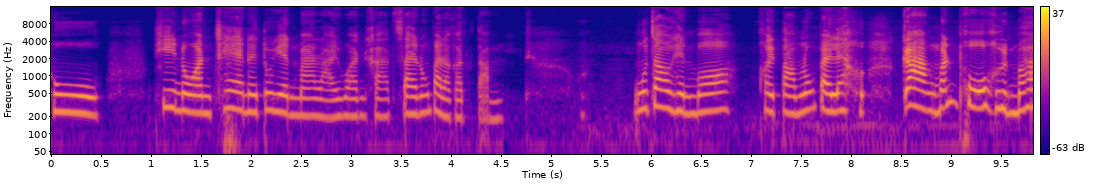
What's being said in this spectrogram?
ทูที่นอนแช่ในตู้เย็นมาหลายวันค่ะ ใส่ลงไปแล้วก็ตำ หมู่เจ้าเห็นบ่ข้อยตำลงไปแล้วก้างมันโผล่ขึ้นมา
